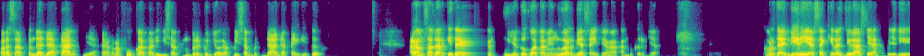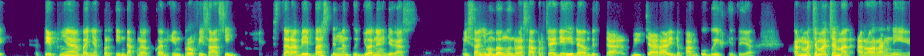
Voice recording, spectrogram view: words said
pada saat pendadakan ya karena fuka tadi bisa bergejolak bisa berdadak kayak gitu alam sadar kita yang punya kekuatan yang luar biasa itu yang akan bekerja. Kepercayaan diri ya saya kira jelas ya. Jadi tipsnya banyak bertindak melakukan improvisasi secara bebas dengan tujuan yang jelas. Misalnya membangun rasa percaya diri dalam bicara di depan publik gitu ya. Kan macam-macam orang ini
